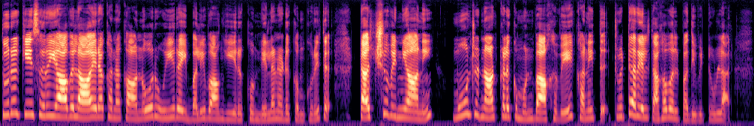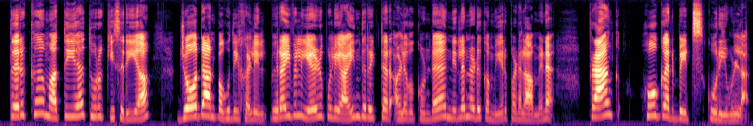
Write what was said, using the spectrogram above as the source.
துருக்கி சிரியாவில் ஆயிரக்கணக்கானோர் உயிரை பலிவாங்கியிருக்கும் நிலநடுக்கம் குறித்து டச்சு விஞ்ஞானி மூன்று நாட்களுக்கு முன்பாகவே கணித்து ட்விட்டரில் தகவல் பதிவிட்டுள்ளார். தெற்கு மத்திய துருக்கி சிரியா ஜோர்டான் பகுதிகளில் விரைவில் ஏழு புள்ளி ஐந்து ரிக்டர் அளவு கொண்ட நிலநடுக்கம் ஏற்படலாம் என பிராங்க் ஹூகர்பிட்ஸ் கூறியுள்ளார்.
